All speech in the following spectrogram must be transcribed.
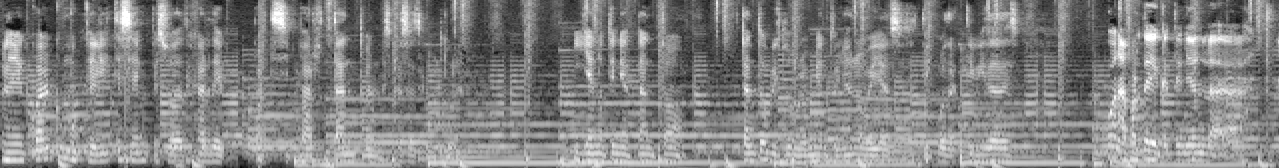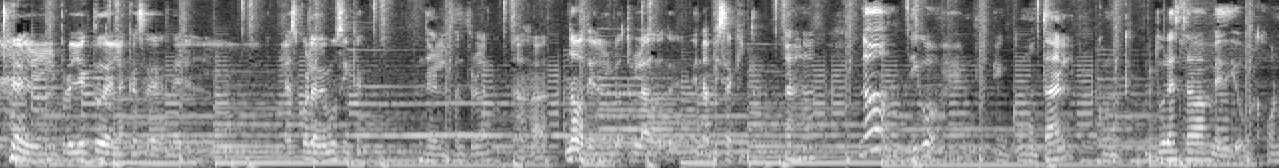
En el cual como que el ITC empezó a dejar de participar tanto en las casas de cultura. Y ya no tenía tanto, tanto vislumbramiento, ya no veías ese tipo de actividades. Bueno, aparte de que tenían la, el proyecto de la casa de la escuela de música. Del elefante blanco. Ajá. No, del otro lado, de, en Apizaquito. Ajá. No, digo, en, en como tal, como que cultura estaba medio bajón.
